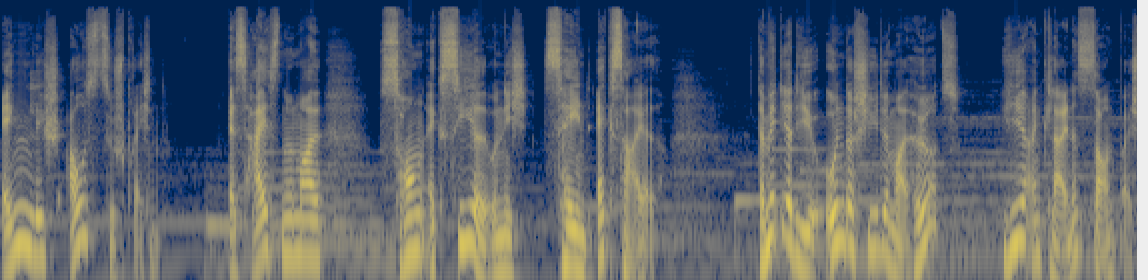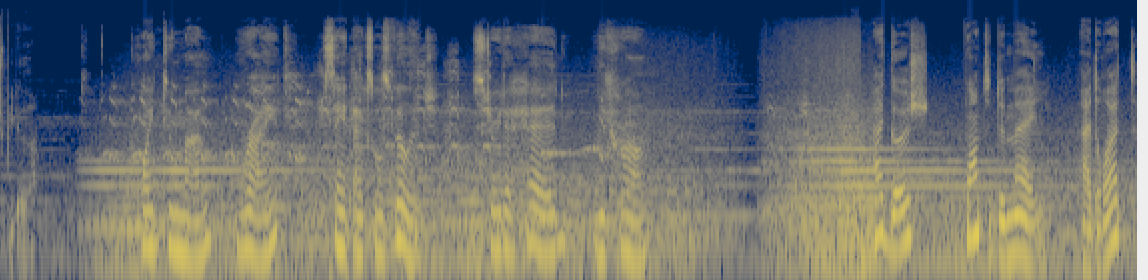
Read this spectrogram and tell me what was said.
englisch auszusprechen. Es heißt nun mal Song Exile und nicht Saint Exile. Damit ihr die Unterschiede mal hört, hier ein kleines Soundbeispiel. Point to Mal, right, St. Exil's village. Straight ahead, Licran. À gauche, Pointe de Mail. À droite,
